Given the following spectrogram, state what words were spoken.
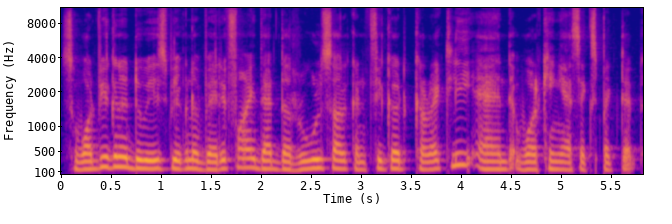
So what we're going to do is we're going to verify that the rules are configured correctly and working as expected.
